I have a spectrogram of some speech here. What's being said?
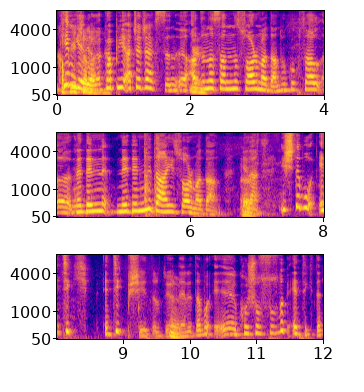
kapıyı Kim geliyor? Çalar. Kapıyı açacaksın. E, adını evet. sanını sormadan, hukuksal e, nedenini nedenini dahi sormadan gelen. Evet. İşte bu etik etik bir şeydir diyor evet. Derrida. Bu e, koşulsuzluk etiktir.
